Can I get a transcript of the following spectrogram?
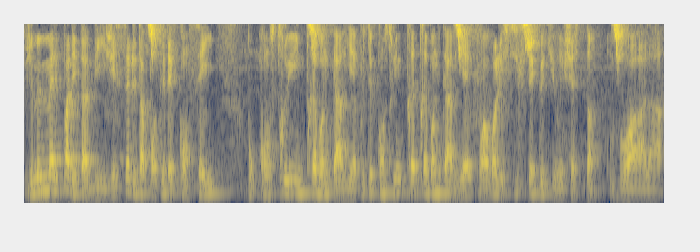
Je ne me mêle pas de ta vie. J'essaie de t'apporter des conseils pour construire une très bonne carrière, pour te construire une très très bonne carrière, pour avoir le succès que tu recherches tant. Voilà.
